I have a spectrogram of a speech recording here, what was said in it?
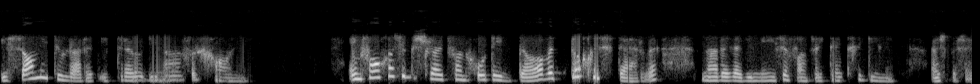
"U sal nie toelaat dat u troue dienaar vergaan nie." En volgens die besluit van God het Dawid tog gesterwe nadat hy die mense van sy tyd gedien het. Hy is by sy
